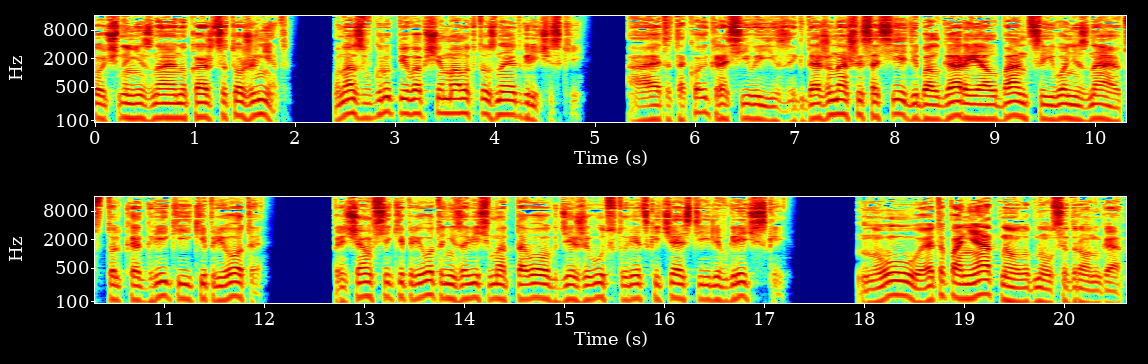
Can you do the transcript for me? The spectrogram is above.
Точно не знаю, но, кажется, тоже нет. У нас в группе вообще мало кто знает греческий. А это такой красивый язык. Даже наши соседи, болгары и албанцы, его не знают, только греки и киприоты. Причем все киприоты, независимо от того, где живут, в турецкой части или в греческой. Ну, это понятно, улыбнулся Дронга.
